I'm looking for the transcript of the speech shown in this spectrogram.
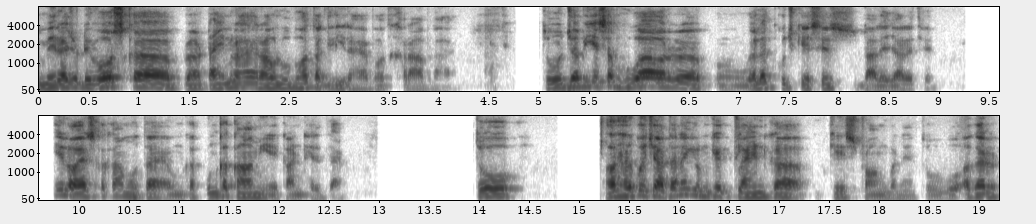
मेरा जो डिवोर्स का टाइम रहा है राहुल, वो बहुत अगली रहा है, बहुत ख़राब रहा है। तो जब ये सब हुआ और गलत कुछ केसेस डाले जा रहे थे, ये लॉयर्स का काम होता है, उनका उनका काम ही है कांट हेल्प दैट तो और हर कोई चाहता है ना कि उनके क्लाइंट का केस स्ट्रांग बने। तो वो अगर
